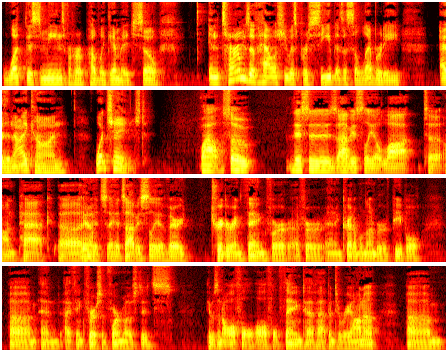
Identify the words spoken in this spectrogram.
what this means for her public image. So, in terms of how she was perceived as a celebrity, as an icon, what changed? Wow. So this is obviously a lot to unpack, uh, yeah. and it's it's obviously a very triggering thing for for an incredible number of people. Um, and I think first and foremost, it's it was an awful, awful thing to have happened to Rihanna. Um,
